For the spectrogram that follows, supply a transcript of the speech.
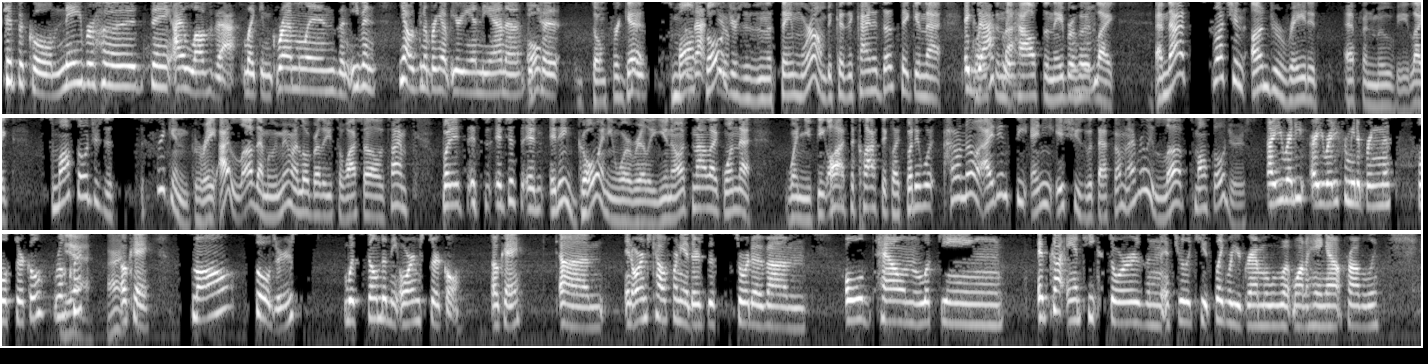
typical neighborhood thing I love that like in Gremlins and even yeah I was gonna bring up Erie Indiana Oh, because don't forget, Small that, too. Soldiers is in the same realm because it kind of does take in that Exactly. in the house, the neighborhood, Mhm. like, and that's such an underrated effing movie. Like, Small Soldiers is freaking great. I love that movie. Me and my little brother used to watch that all the time. But it's it's it just it, it didn't go anywhere really. You know, it's not like one that when you think oh it's a classic like. But it would I don't know. I didn't see any issues with that film, and I really love Small Soldiers. are you ready are you ready for me to bring this full circle real yeah. quick All right. Okay, Small Soldiers was filmed in the Orange Circle. Okay, um, in Orange, California, there's this sort of um, old town looking. It's got antique stores and it's really cute. It's like where your grandma would want to hang out, probably.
